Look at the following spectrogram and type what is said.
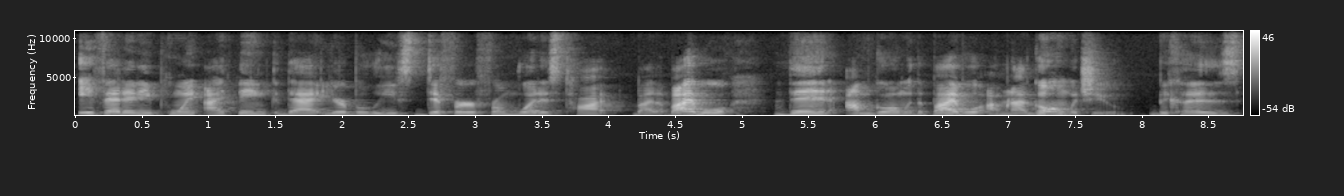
if at any point I think that your beliefs differ from what is taught by the Bible, then I'm going with the Bible. I'm not going with you because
